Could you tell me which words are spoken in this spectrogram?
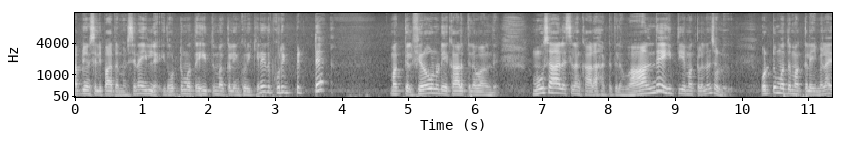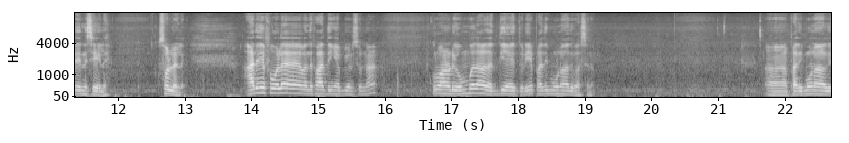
அப்படின்னு சொல்லி பார்த்த மனுஷனா இல்லை. இது ஒட்டுமொத்த எகிப்து மக்களையும் குறிக்கல இது குறிப்பிட்ட மக்கள். ஃபிரோனுடைய காலத்தில் வாழ்ந்து மூசா அலிஸ்லாம் காலகட்டத்தில் வாழ்ந்த எகிப்திய மக்களை தான் சொல்லுது. ஒட்டுமொத்த மக்களையுமெல்லாம் இது என்ன செய்யலை? சொல்லலை. அதே போல் வந்து பார்த்தீங்க அப்படின்னு சொன்னால் குருவானுடைய ஒன்பதாவது அத்தியாயத்துடைய பதிமூணாவது வசனம். பதிமூணாவது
